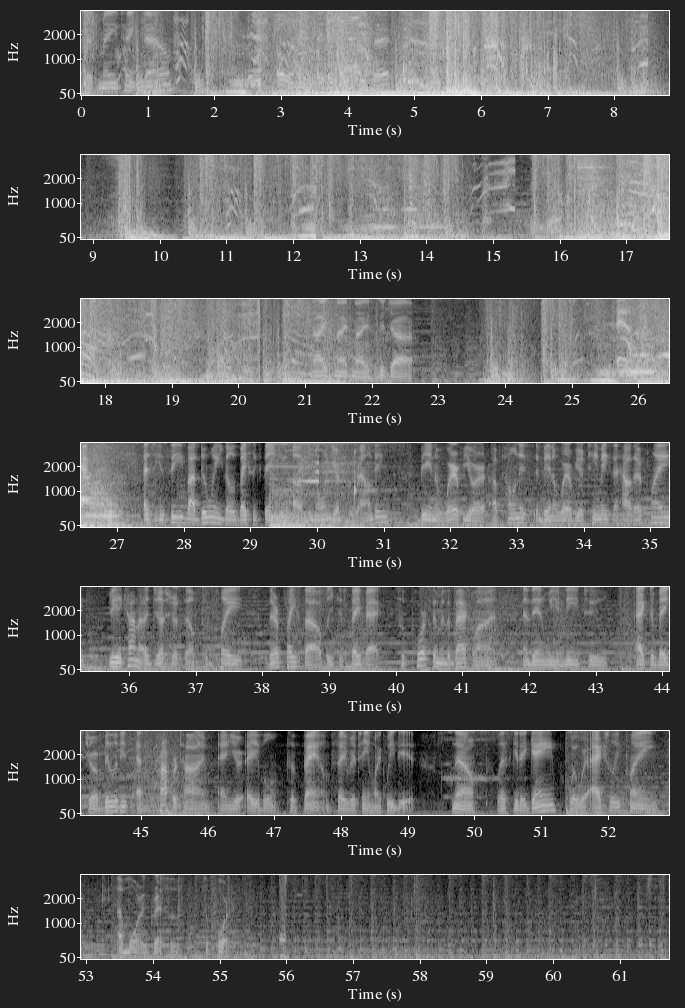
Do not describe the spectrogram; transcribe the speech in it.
got that main tank down. Oh, and they, they, they did that. Nice, as you can see, by doing those basic things of knowing your surroundings, being aware of your opponents and being aware of your teammates and how they're playing, you can kind of adjust yourself to play their play style so you can stay back, support them in the back line, and then when you need to activate your abilities at the proper time and you're able to bam, save your team like we did. Now, Let's get a game where we're actually playing a more aggressive support.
